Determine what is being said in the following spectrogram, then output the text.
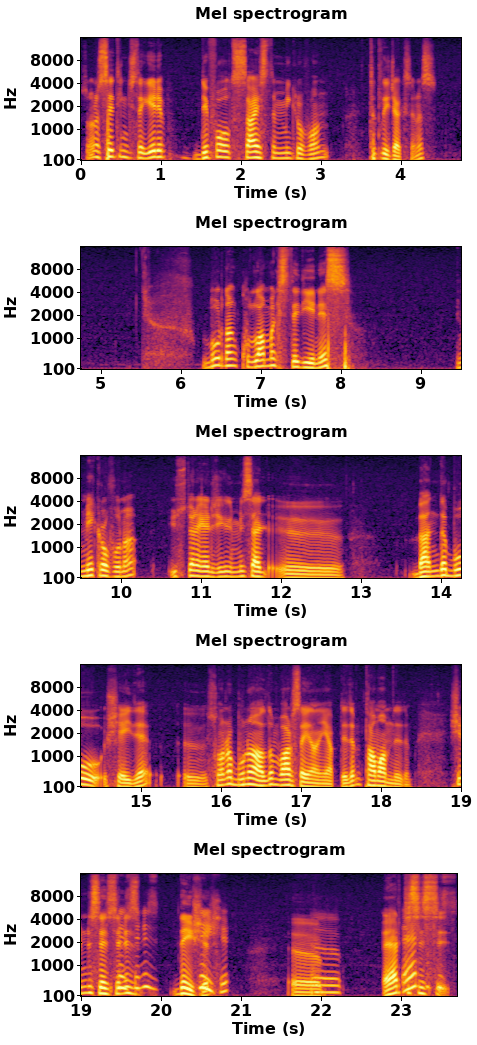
Sonra Settings'e gelip Default System Mikrofon tıklayacaksınız. Buradan kullanmak istediğiniz mikrofonu üstüne gelecek. Misal eee bende bu şeydi. Eee, sonra bunu aldım varsayılan yap dedim. Tamam dedim. Şimdi sesiniz Sesiniz değişir. değişir. Eee, Ee, eğer ki eğer ki sesi- siz-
